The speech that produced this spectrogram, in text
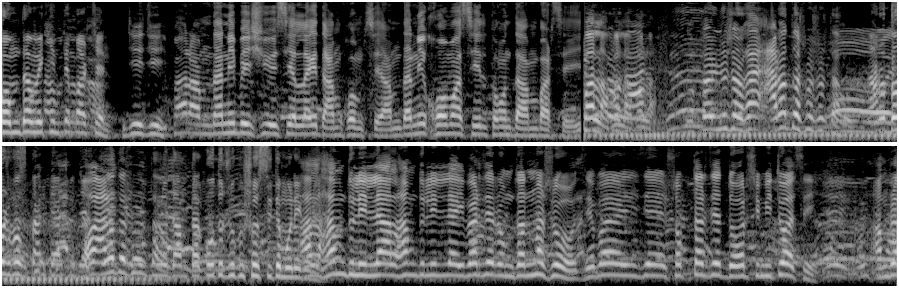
কম দামে কিনতে পারছেন? জি জি। এবার আমদানি বেশি হয়েছে এর লাগে দাম কমছে। আমদানি কম আছিল তখন দাম বাড়ছে। পালা পালা পালা ডক্টর ইনু সরকার আরও দশ বছর থাকো আরও দশ বছর থাকতে আরও দশ বছর থাকো। দামটা কতটুকু স্বস্তিতে মনে করেন? আলহামদুলিল্লাহ আলহামদুলিল্লাহ। এবার যে রমজান মাসও যেবার এই যে সপ্তাহের যে দর সীমিত আছে আমরা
